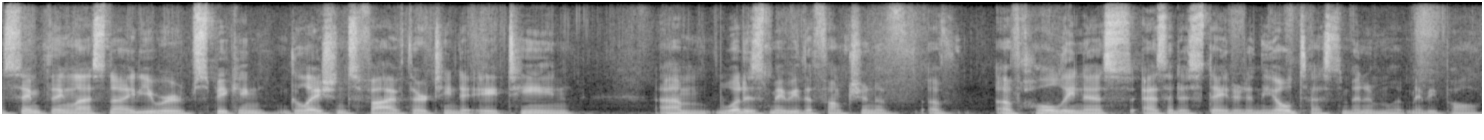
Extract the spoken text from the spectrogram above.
Same thing last night. You were speaking Galatians 5 13 to 18. Um, what is maybe the function of, of, of holiness as it is stated in the Old Testament and what maybe Paul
